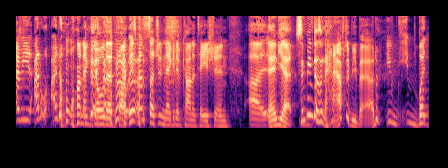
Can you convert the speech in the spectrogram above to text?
I mean I don't I don't want to go that far. It's got such a negative connotation. Uh, And yet, Simping doesn't have to be bad. but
